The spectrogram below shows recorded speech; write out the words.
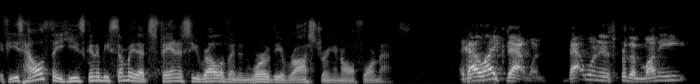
If he's healthy, he's going to be somebody that's fantasy relevant and worthy of rostering in all formats. Like I like that one. That one is for the money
